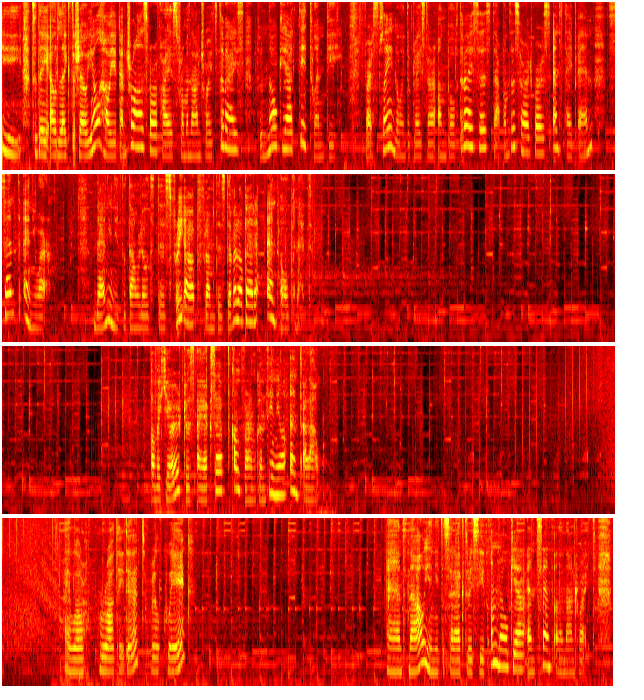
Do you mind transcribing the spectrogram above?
Hi! Today I would like to show you how you can transfer files from an Android device to Nokia T20. Firstly, go into Play Store on both devices, tap on the search and type in Send Anywhere. Then you need to download this free app from this developer and open it. Over here, choose I accept, confirm, continue and allow. I will rotate it real quick. And now you need to select receive on Nokia and send on an Android.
